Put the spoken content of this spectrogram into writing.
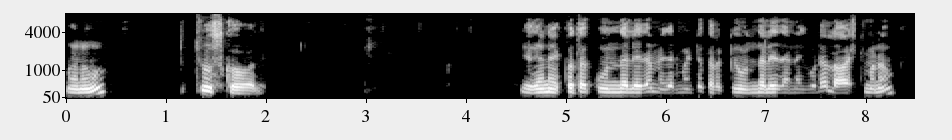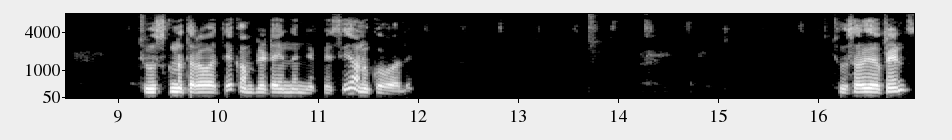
మనము చూసుకోవాలి. ఏదైనా ఎక్కువ తక్కువ ఉందా లేదా మెజర్మెంట్ కరెక్ట్గా ఉందా లేదా అనేది కూడా లాస్ట్ మనం చూసుకున్న తర్వాతే కంప్లీట్ అయిందని చెప్పేసి అనుకోవాలి. చూసారు కదా ఫ్రెండ్స్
